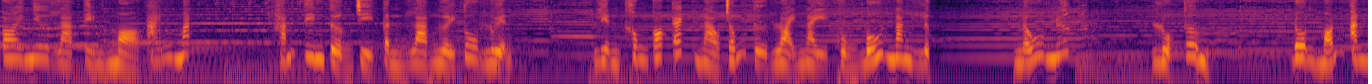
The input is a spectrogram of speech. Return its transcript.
Coi như là tìm mỏ ánh mắt. Hắn tin tưởng chỉ cần là người tu luyện. Liền không có cách nào chống cự loại này khủng bố năng lực. Nấu nước. Luộc cơm. Đôn món ăn.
